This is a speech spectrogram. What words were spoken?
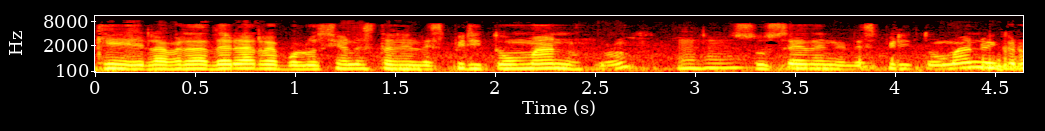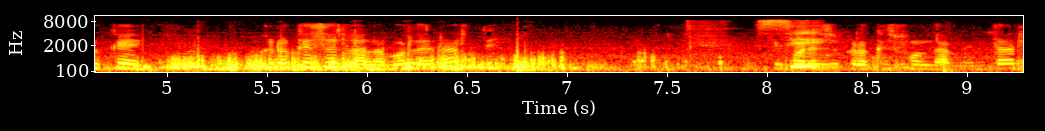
que la verdadera revolución está en el espíritu humano, ¿no? Sucede en el espíritu humano y creo que creo que esa es la labor del arte. Y por eso creo que es fundamental.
